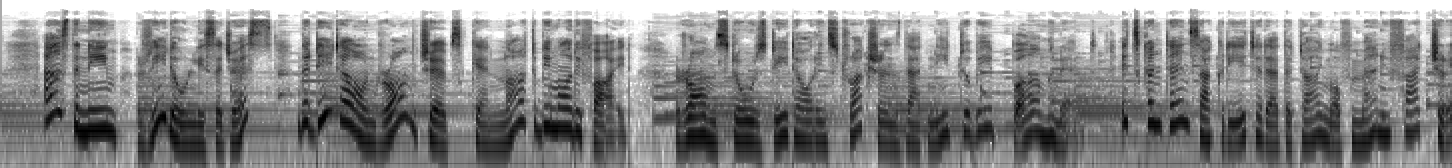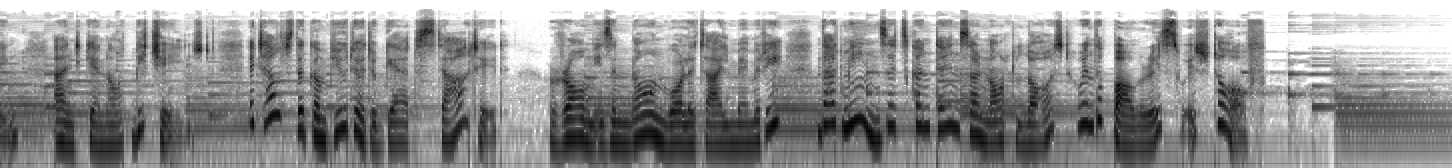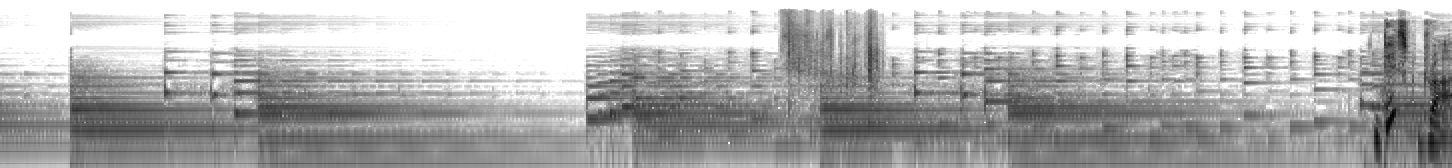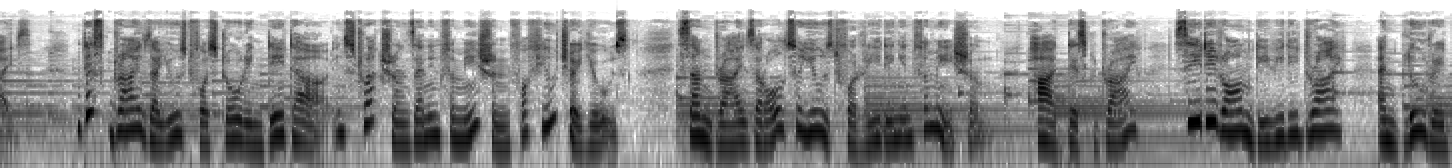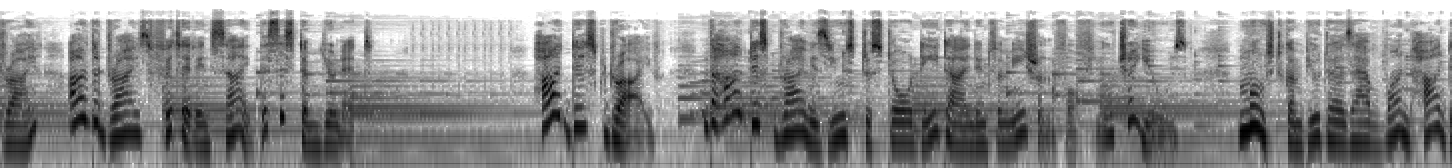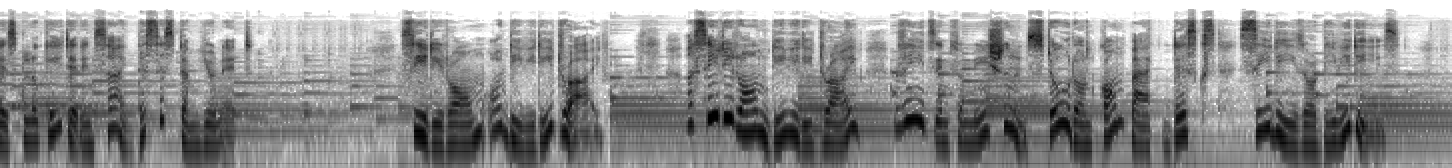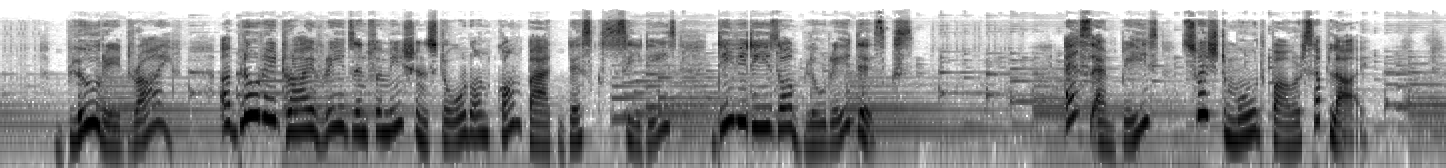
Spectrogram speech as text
As the name read-only suggests, the data on ROM chips cannot be modified. ROM stores data or instructions that need to be permanent. Its contents are created at the time of manufacturing and cannot be changed. It helps the computer to get started. ROM is a non-volatile memory. That means its contents are not lost when the power is switched off. Disk drives Disk drives are used for storing data, instructions, and information for future use. Some drives are also used for reading information. Hard disk drive, CD-ROM DVD drive, and Blu-ray drive are the drives fitted inside the system unit. Hard disk drive. The hard disk drive is used to store data and information for future use. Most computers have one hard disk located inside the system unit. CD-ROM or DVD drive. A CD-ROM DVD drive reads information stored on compact discs, CDs or DVDs. Blu-ray drive. A Blu-ray drive reads information stored on compact discs, CDs, DVDs or Blu-ray discs. SMPS switched mode power supply.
